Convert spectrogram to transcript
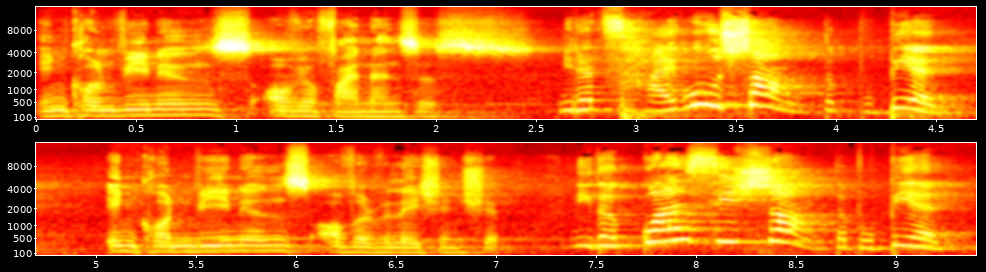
inconvenience of your finances, 你的财务上的不便， inconvenience of a relationship, 你的关系上的不便，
